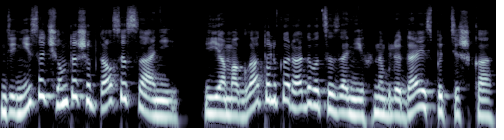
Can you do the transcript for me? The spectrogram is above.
Денис о чем-то шептался с Аней, и я могла только радоваться за них, наблюдая из-под тишка.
